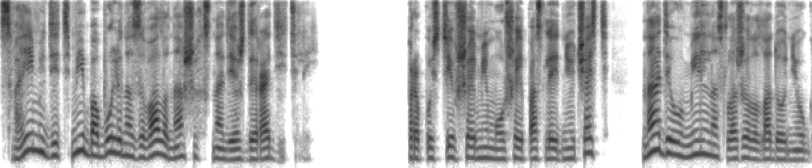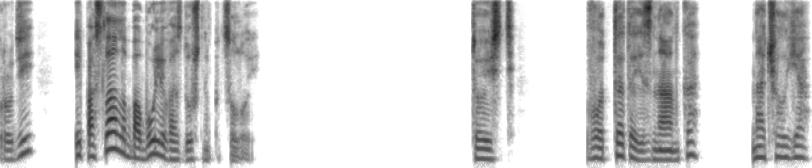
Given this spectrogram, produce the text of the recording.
Своими детьми бабуля называла наших с Надеждой родителей. Пропустившая мимо ушей последнюю часть, Надя умильно сложила ладони у груди и послала бабуле воздушный поцелуй. «То есть вот это изнанка?» — начал я.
